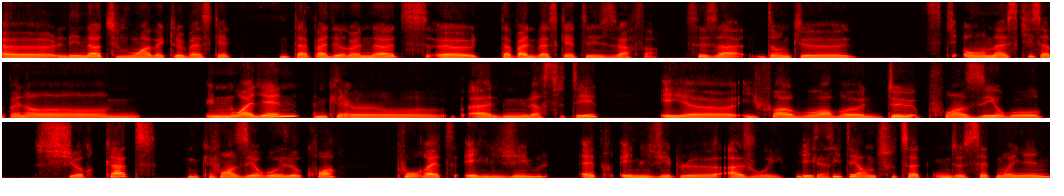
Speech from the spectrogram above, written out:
euh, les notes vont avec le basket. Si t'as pas de bonnes notes, euh, t'as pas de basket et vice versa. C'est ça. Donc, on a ce qui s'appelle un- une moyenne à l'université. Et il faut avoir euh, 2.0 sur 4.0, je crois, pour être éligible, être éligible à jouer. Et si tu es en dessous de, cette- de cette moyenne,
